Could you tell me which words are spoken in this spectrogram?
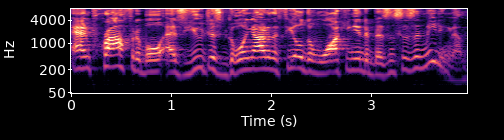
and profitable as you just going out in the field and walking into businesses and meeting them.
